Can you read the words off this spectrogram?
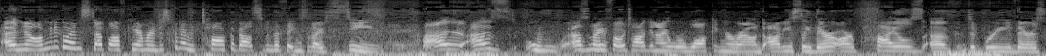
And now I'm going to go ahead and step off camera and just kind of talk about some of the things that I've seen. Uh, as as my photog and I were walking around, obviously there are piles of debris. There's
